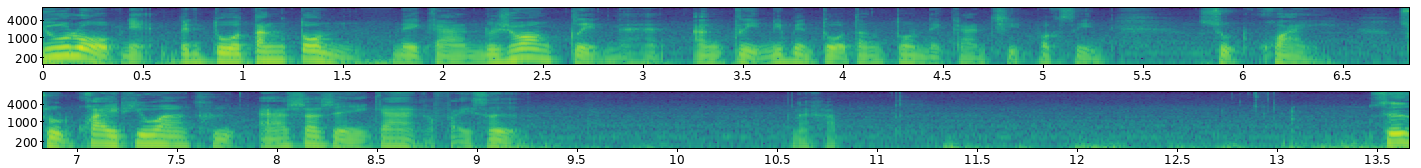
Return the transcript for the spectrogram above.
ยุโรปเนี่ยเป็นตัวตั้งต้นในการโดยเฉพาะอังกฤษนะฮะอังกฤษนี่เป็นตัวตั้งต้นในการฉีดวัคซีนสูตรไขว้สูตรไขว้ที่ว่าคือแอสตราเซเนกากับไฟเซอร์นะครับ ซึ่ง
